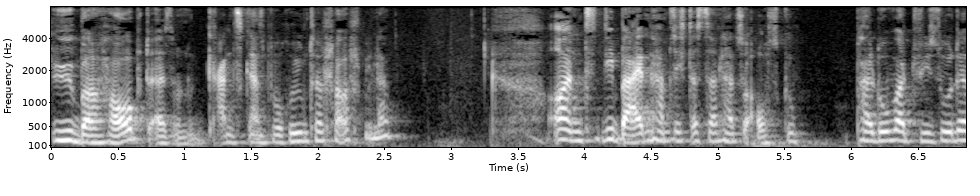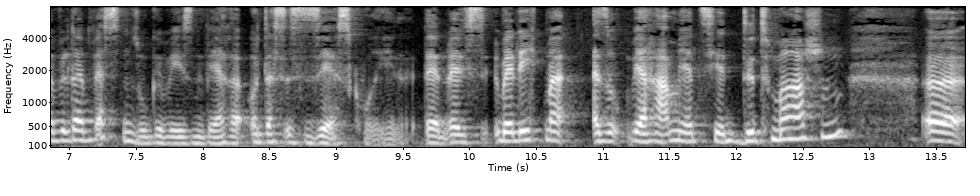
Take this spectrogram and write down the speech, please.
überhaupt, also ein ganz, ganz berühmter Schauspieler. Und die beiden haben sich das dann halt so ausgepackt Paldowat, wieso der Wilder Westen so gewesen wäre. Und das ist sehr skurril. Denn wenn ich überlegt mal, also wir haben jetzt hier Dithmarschen, äh,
